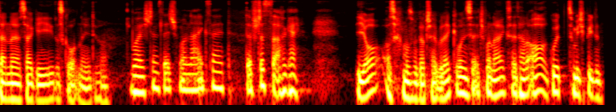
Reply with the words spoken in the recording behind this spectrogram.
dann äh, sage ich, das geht nicht. Ja. Wo hast du denn das letzte Mal Nein gesagt? Darfst du das sagen? Ja, also ich muss mir gerade schnell überlegen, wo ich das letzte Mal Nein gesagt habe. Ah, gut, zum Beispiel,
